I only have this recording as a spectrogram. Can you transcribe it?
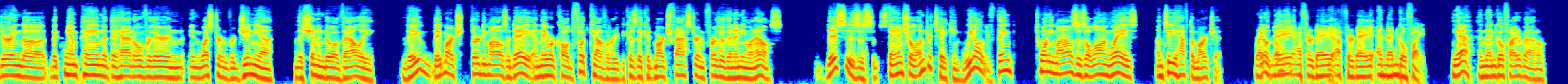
during the, the campaign that they had over there in, in Western Virginia, the Shenandoah Valley. They they marched 30 miles a day and they were called foot cavalry because they could march faster and further than anyone else. This is a substantial undertaking. We don't Mm. think 20 miles is a long ways until you have to march it. right, don't think day after day Yeah. after day, and then go fight. Yeah, and then go fight a battle.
